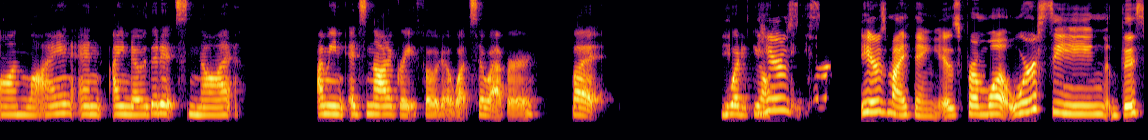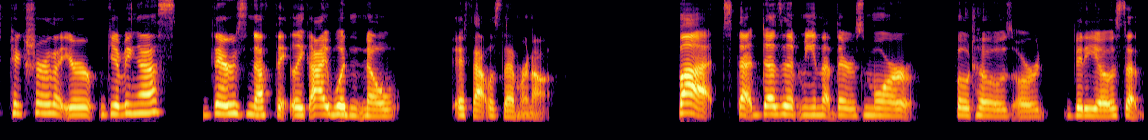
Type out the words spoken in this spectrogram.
online. And I know that it's not, I mean, it's not a great photo whatsoever, but what do y'all Here's think? here's my thing is from what we're seeing this picture that you're giving us there's nothing like i wouldn't know if that was them or not. But that doesn't mean that there's more photos or videos that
